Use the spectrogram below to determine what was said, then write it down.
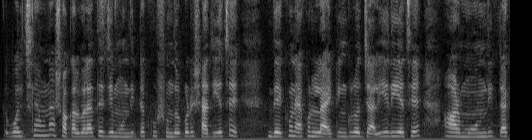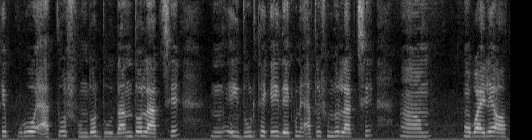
তো বলছিলাম না, সকালবেলাতে যে মন্দিরটা খুব সুন্দর করে সাজিয়েছে, দেখুন এখন লাইটিংগুলো জ্বালিয়ে দিয়েছে, আর মন্দিরটাকে পুরো এত সুন্দর দুর্দান্ত লাগছে। এই দূর থেকেই দেখুন এত সুন্দর লাগছে। মোবাইলে অত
